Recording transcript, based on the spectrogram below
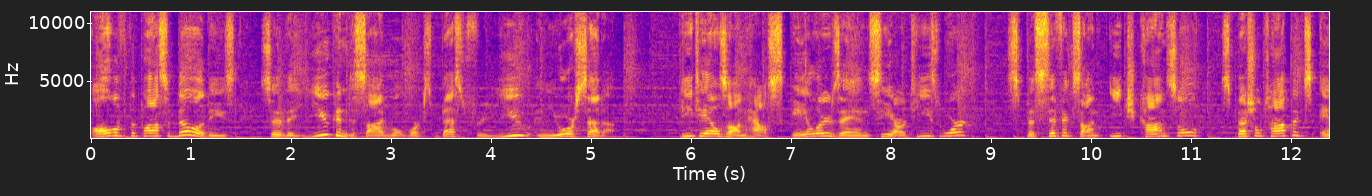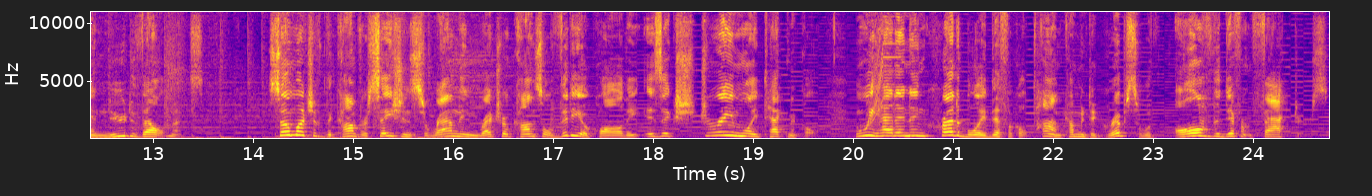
all of the possibilities so that you can decide what works best for you and your setup. Details on how scalers and CRTs work, specifics on each console, special topics, and new developments. So much of the conversation surrounding retro console video quality is extremely technical, and we had an incredibly difficult time coming to grips with all of the different factors.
